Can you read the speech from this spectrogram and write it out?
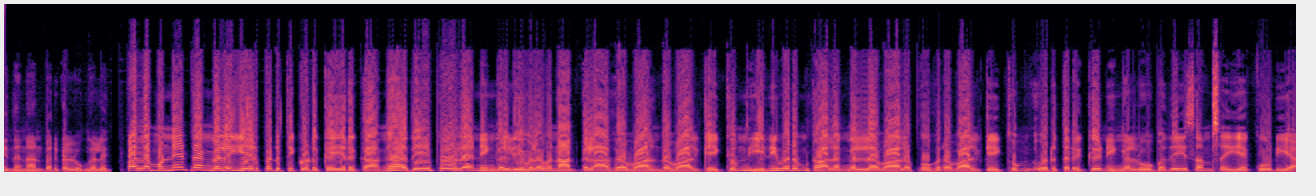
இந்த நண்பர்கள் உங்களுக்கு பல முன்னேற்றங்களை ஏற்படுத்தி கொடுக்க இருக்காங்க. அதே போல நீங்கள் இவ்வளவு நாட்களாக வாழ்ந்த வாழ்க்கைக்கும் இனிவரும் காலங்களில் வாழப்போகிற வாழ்க்கைக்கும் ஒருத்தருக்கு நீங்கள் உபதேசம் செய்யக்கூடிய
